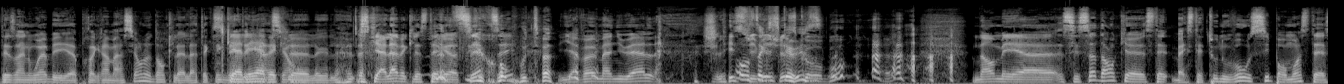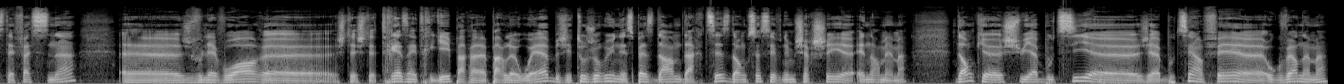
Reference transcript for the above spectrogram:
Design web et euh, programmation, là, donc la, la technique Ce qui allait avec le, le, le- Ce qui allait avec le stéréotype. Il y avait un manuel. je l'ai suivi jusqu'au bout. non, mais euh, c'est ça. Donc, euh, c'était ben, c'était tout nouveau aussi pour moi. C'était c'était fascinant. Euh, je voulais voir. euh, J'étais j'étais très intrigué par par le web. J'ai toujours eu une espèce d'âme d'artiste. Donc ça, c'est venu me chercher énormément. Donc, euh, je suis abouti. euh, J'ai abouti en fait euh, au gouvernement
